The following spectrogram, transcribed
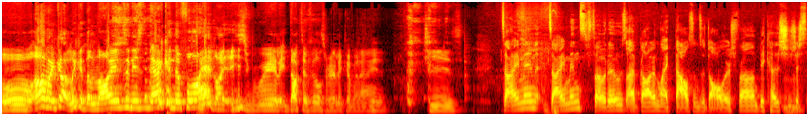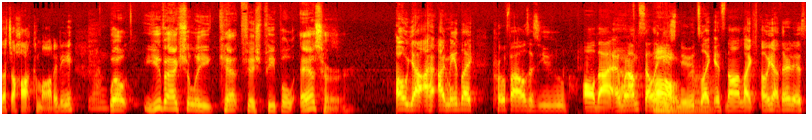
Oh, oh my god, look at the lines in his neck and the forehead. Like, he's really, Dr. Phil's really coming out here. Jeez. Diamond Diamond's photos I've gotten like thousands of dollars from because Mm-hmm. she's just such a hot commodity. Well, you've actually catfished people as her. Oh yeah, I, I made like profiles as you, all that. And when I'm selling Oh, these nudes, no. like it's not like, oh yeah, there it is.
